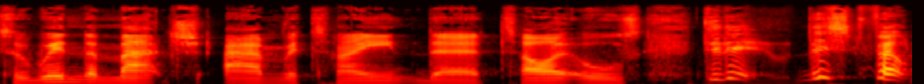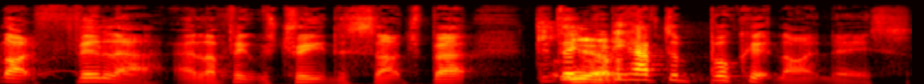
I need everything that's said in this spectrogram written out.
to win the match and retain their titles. Did it? This felt like filler, and I think was treated as such. But did they yeah. really have to book it like this?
